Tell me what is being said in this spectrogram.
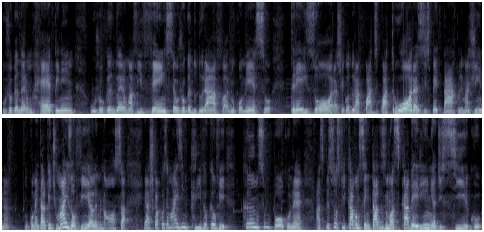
O jogando era um happening, o jogando era uma vivência. O jogando durava, no começo, três horas, chegou a durar quase quatro horas de espetáculo, imagina. Um comentário que a gente mais ouvia, eu lembro, nossa, eu acho que é a coisa mais incrível que eu vi cansa um pouco, né? As pessoas ficavam sentadas numas cadeirinhas de circo,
